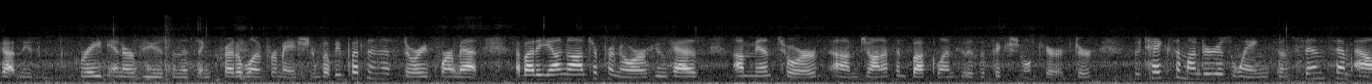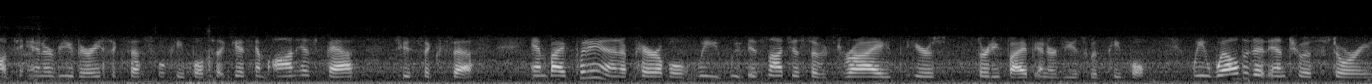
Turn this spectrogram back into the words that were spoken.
gotten these great interviews and this incredible information. But we put it in a story format about a young entrepreneur who has a mentor, um, Jonathan Buckland, who is a fictional character, who takes him under his wings and sends him out to interview very successful people to get him on his path to success. And by putting it in a parable, we, we it's not just a dry, here's 35 interviews with people we welded it into a story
